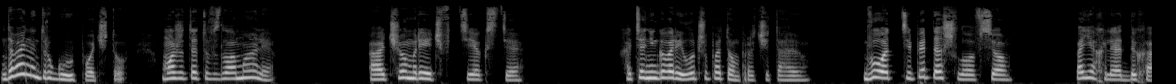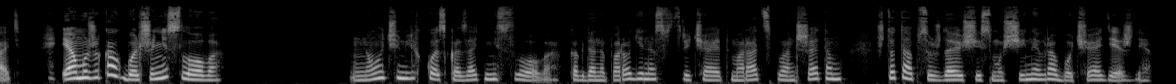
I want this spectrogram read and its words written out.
Давай на другую почту. Может, эту взломали? А о чем речь в тексте? Хотя не говори, лучше потом прочитаю. Вот, теперь дошло, все. Поехали отдыхать. И о мужиках больше ни слова. Но очень легко сказать ни слова, когда на пороге нас встречает Марат с планшетом, что-то обсуждающий с мужчиной в рабочей одежде.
